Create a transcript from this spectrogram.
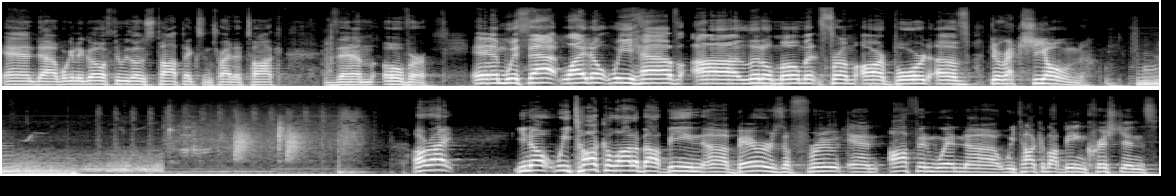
and uh, we're going to go through those topics and try to talk them over. And with that, why don't we have a little moment from our board of direction? All right. You know, we talk a lot about being uh, bearers of fruit, and often when uh, we talk about being Christians,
